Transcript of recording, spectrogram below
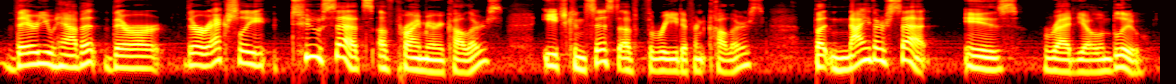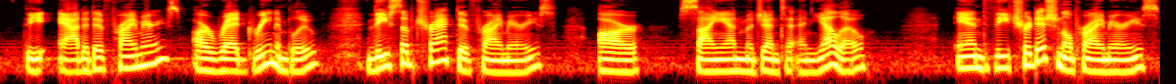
there you have it. There are there are actually two sets of primary colors. Each consist of three different colors, but neither set is red, yellow, and blue. The additive primaries are red, green, and blue. The subtractive primaries are cyan, magenta, and yellow. And the traditional primaries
